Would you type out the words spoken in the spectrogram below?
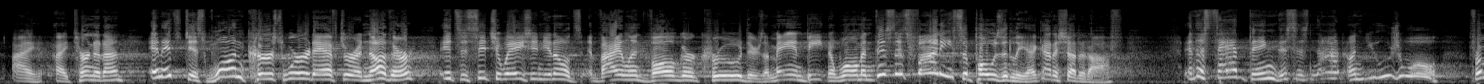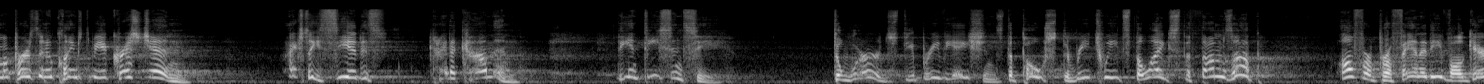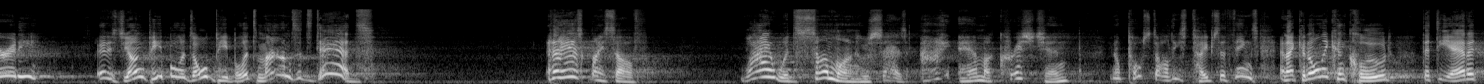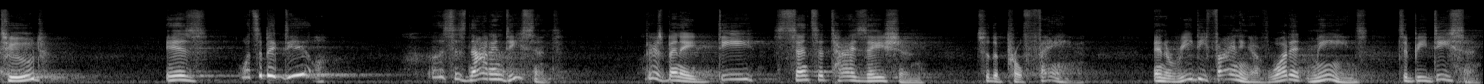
I, I turn it on, and it's just one curse word after another. It's a situation, you know, it's violent, vulgar, crude. There's a man beating a woman. This is funny, supposedly. I got to shut it off. And the sad thing, this is not unusual from a person who claims to be a Christian. I actually see it as kind of common. The indecency, the words, the abbreviations, the posts, the retweets, the likes, the thumbs up, all for profanity, vulgarity. And it's young people, it's old people, it's moms, it's dads. And I ask myself, why would someone who says, I am a Christian, you know, post all these types of things? And I can only conclude that the attitude is, what's the big deal? Well, this is not indecent. There's been a desensitization to the profane and a redefining of what it means to be decent.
